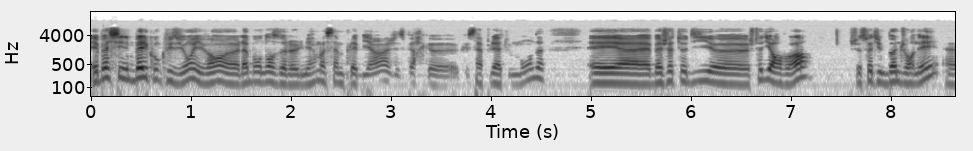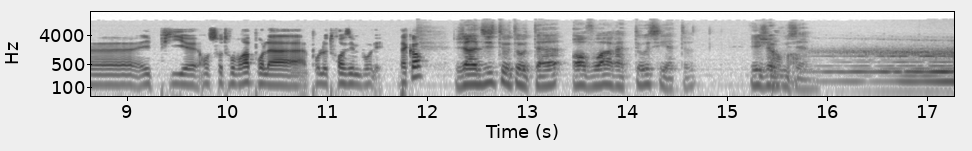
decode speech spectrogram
Eh ben, c'est une belle conclusion, Yvan. Euh, l'abondance de la lumière, moi, ça me plaît bien. J'espère que, que ça plaît à tout le monde. Et euh, ben, je te dis, euh, je te dis au revoir. Je te souhaite une bonne journée. Euh, et puis, on se retrouvera pour la, pour le troisième volet. D'accord? J'en dis tout autant. Au revoir à tous et à toutes. Et je au vous revoir. aime.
